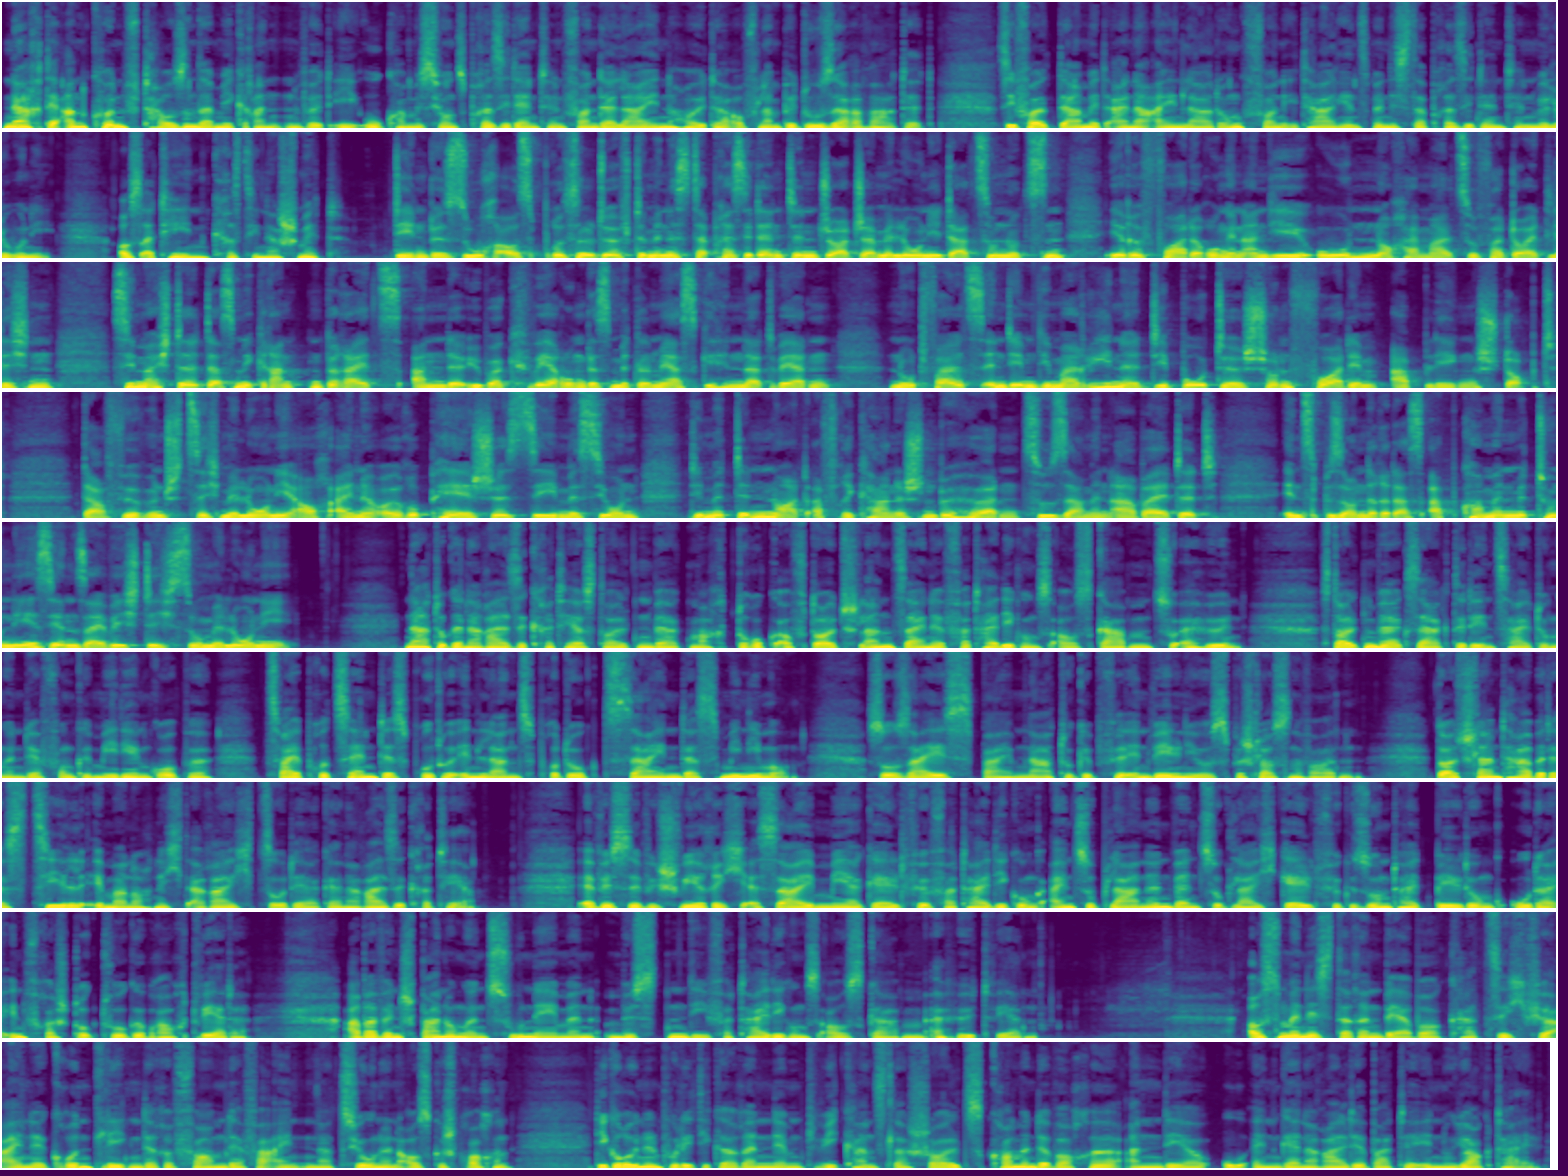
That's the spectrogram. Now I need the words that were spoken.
Nach der Ankunft tausender Migranten wird EU-Kommissionspräsidentin von der Leyen heute auf Lampedusa erwartet. Sie folgt damit einer Einladung von Italiens Ministerpräsidentin Meloni. Aus Athen Christina Schmidt. Den Besuch aus Brüssel dürfte Ministerpräsidentin Giorgia Meloni dazu nutzen, ihre Forderungen an die EU noch einmal zu verdeutlichen. Sie möchte, dass Migranten bereits an der Überquerung des Mittelmeers gehindert werden, notfalls indem die Marine die Boote schon vor dem Ablegen stoppt. Dafür wünscht sich Meloni auch eine europäische Seemission, die mit den nordafrikanischen Behörden zusammenarbeitet. Insbesondere das Abkommen mit Tunesien sei wichtig, so Meloni. NATO-Generalsekretär Stoltenberg macht Druck auf Deutschland, seine Verteidigungsausgaben zu erhöhen. Stoltenberg sagte den Zeitungen der Funke Mediengruppe, zwei Prozent des Bruttoinlandsprodukts seien das Minimum. So sei es beim NATO-Gipfel in Vilnius beschlossen worden. Deutschland habe das Ziel immer noch nicht erreicht, so der Generalsekretär. Er wisse, wie schwierig es sei, mehr Geld für Verteidigung einzuplanen, wenn zugleich Geld für Gesundheit, Bildung oder Infrastruktur gebraucht werde. Aber wenn Spannungen zunehmen, müssten die Verteidigungsausgaben erhöht werden. Außenministerin Baerbock hat sich für eine grundlegende Reform der Vereinten Nationen ausgesprochen. Die Grünen-Politikerin nimmt wie Kanzler Scholz kommende Woche an der UN-Generaldebatte in New York teil.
